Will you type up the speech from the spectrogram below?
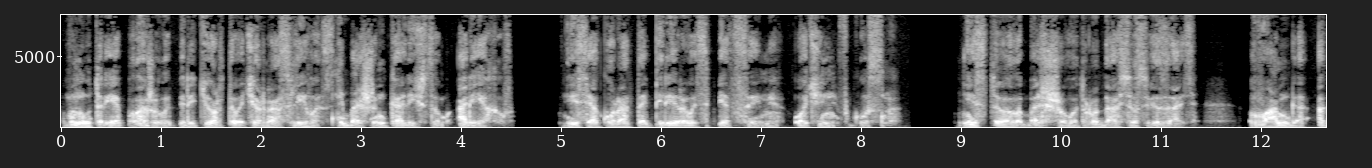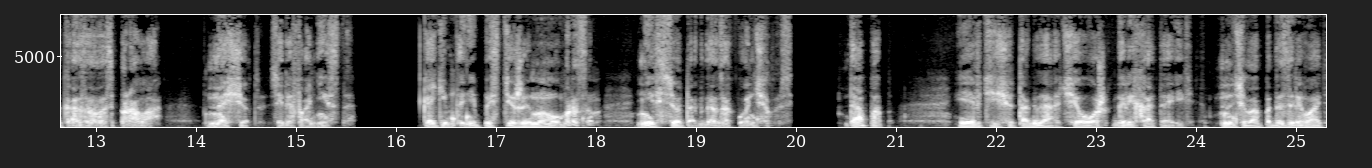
Внутрь я положила перетертого чернослива с небольшим количеством орехов. Если аккуратно оперировать специями, очень вкусно. Не стоило большого труда все связать. Ванга оказалась права насчет телефониста. Каким-то непостижимым образом не все тогда закончилось. Да, пап? Я ведь еще тогда, чего ж греха таить, начала подозревать,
